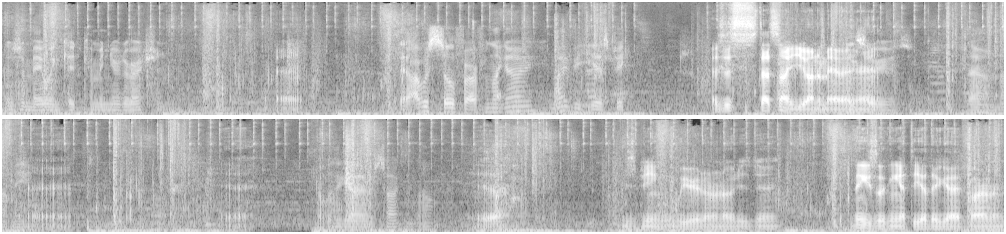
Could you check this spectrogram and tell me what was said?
There's a Maewing kid coming your direction. Uh, Yeah, I was so far from that guy. He might be ESP. is this? That's not you on a Maewing, right? serious. No, not me. Alright. Yeah, That was the guy I was talking about. yeah. He's being weird. I don't know what he's doing. I think he's looking at the other guy farming.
